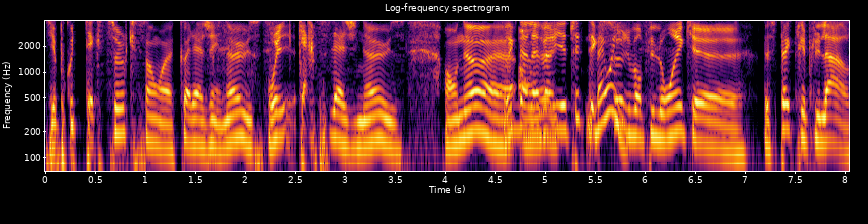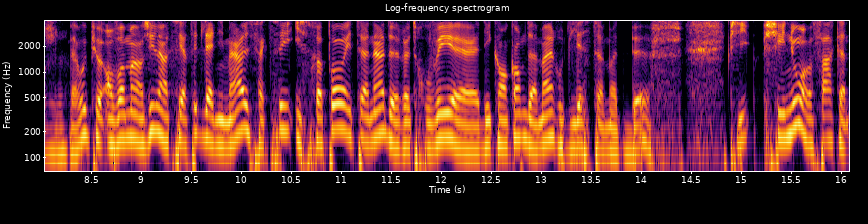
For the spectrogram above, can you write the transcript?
Il y a beaucoup de textures qui sont euh, collagéneuses, Oui. cartilagineuses. On a... euh, C'est vrai que dans on la a- variété de Ben textures, oui. ils vont plus loin que le spectre est plus large. là. Ben oui, puis on va manger l'entièreté de l'animal. Fait que tu sais, il sera pas étonnant de retrouver euh, des concombres de mer ou de l'estomac de bœuf. Puis chez nous, on va faire comme!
